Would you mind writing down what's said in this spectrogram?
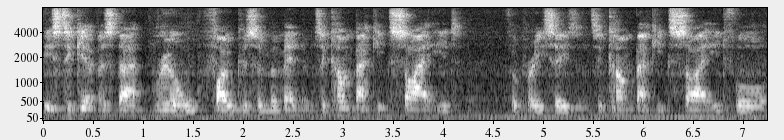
it's to give us that real focus and momentum to come back excited for pre-season, to come back excited for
